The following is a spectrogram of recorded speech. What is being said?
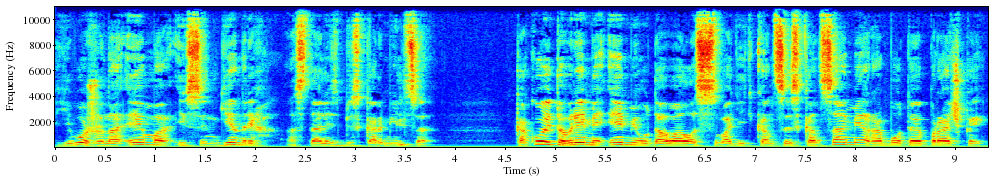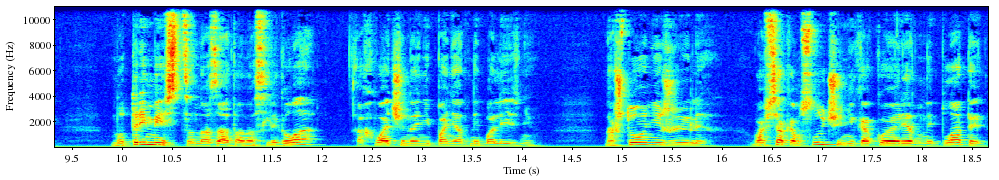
его жена Эмма и сын Генрих остались без кормильца – Какое-то время Эми удавалось сводить концы с концами, работая прачкой, но три месяца назад она слегла, охваченная непонятной болезнью. На что они жили? Во всяком случае, никакой арендной платы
